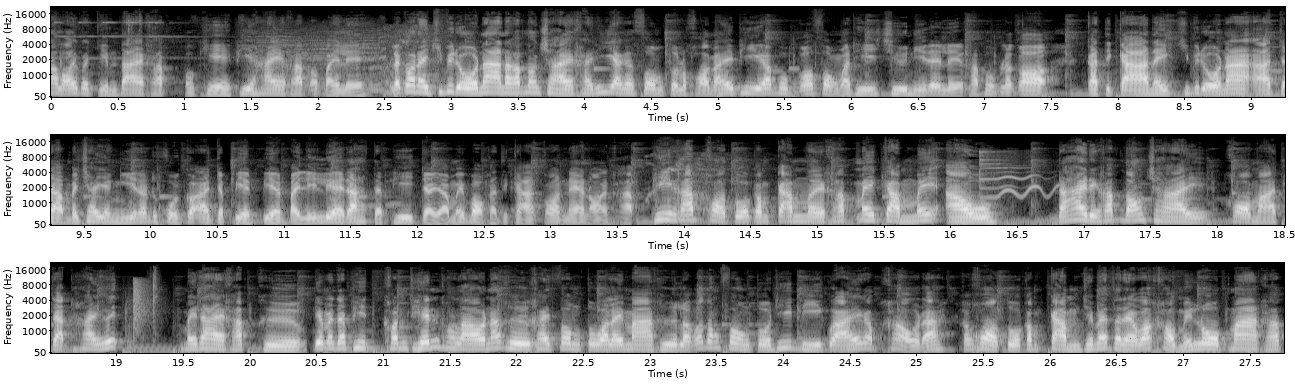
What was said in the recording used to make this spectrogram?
500 กว่าเจมได้ครับโอเค พี่ให้ครับเอาไปเลย แล้วก็ในคลิปวิดีโอหน้านะครับน้องชายใครที่อยากจะส่งตัวละครมาให้พี่ครับผมก็ส่งมาที่ชื่อนี้ได้เลยครับผมแล้วก็กติกาในคลิปวิดีโอหน้าอาจจะไม่ใช่อย่างนี้นะทุกคนก็อาจจะเปลี่ยนเปลี่ยนไปเรื่อยๆนะแต่พี่จะยังไม่บอกกติกาก่อนแน่นอนครับพี่ครับขอตัวกำกำหน่อยครับไม่กำไม่เอาได้เลยครับน้องชายขอมาจัดให้เฮ้ย ไม่ได้ครับ คือเดี๋ยวมันจะผิดคอนเทนต์ของเรานะคือใครส่งตัวอะไรมาคือ เราก็ต้องส่งตัวที่ดีกว่าให้กับเขานะก็ขอตัวกำกำใช่ไหมแสดงว่าเขาไม่โลภมากครับ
